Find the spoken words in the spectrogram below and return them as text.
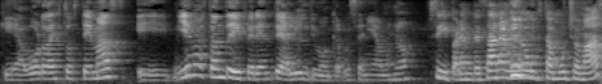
que aborda estos temas eh, y es bastante diferente al último que reseñamos, ¿no? Sí, para empezar a mí me gusta mucho más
